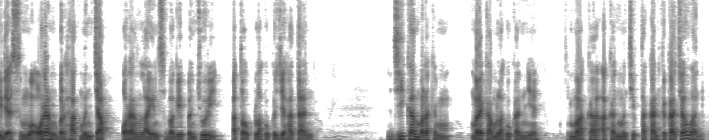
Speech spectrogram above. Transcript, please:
tidak semua orang berhak mencap orang lain sebagai pencuri atau pelaku kejahatan. Jika mereka mereka melakukannya, maka akan menciptakan kekacauan.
